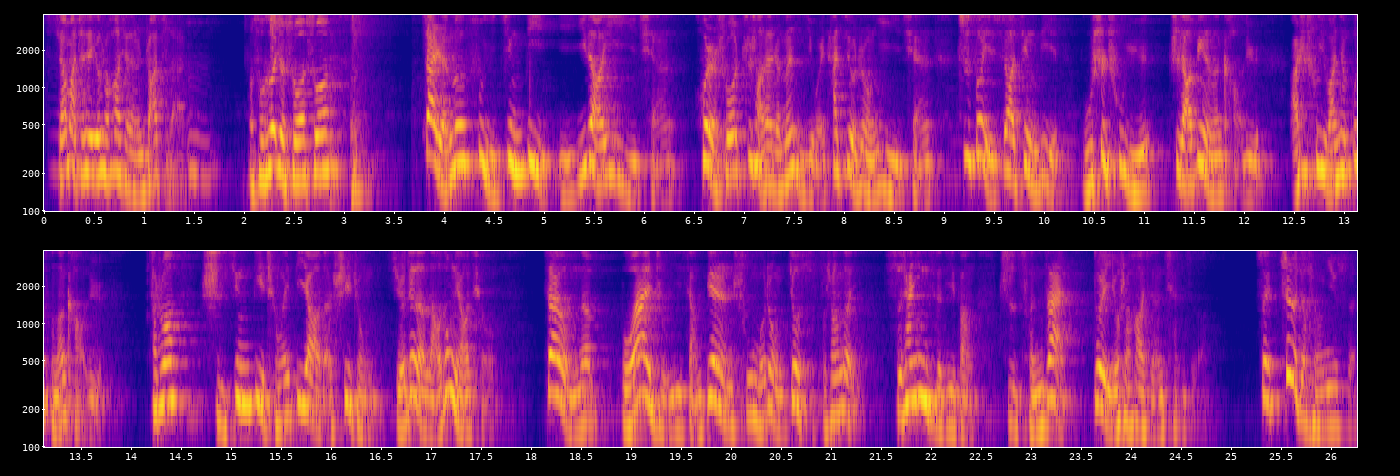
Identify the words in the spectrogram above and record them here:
想把这些游手好闲的人抓起来。嗯，福柯就说说，在人们赋予禁闭以医疗意义以前，或者说至少在人们以为它具有这种意义以前，之所以需要禁闭，不是出于治疗病人的考虑，而是出于完全不同的考虑。他说，使禁闭成为必要的是一种绝对的劳动要求。在我们的博爱主义想辨认出某种救死扶伤的慈善印记的地方，只存在对游手好闲的谴责，所以这个就很有意思。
